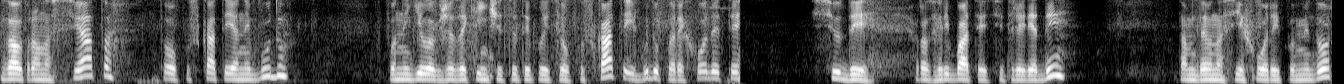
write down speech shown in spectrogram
Завтра у нас свято, то опускати я не буду. В понеділок вже закінчу цю теплицю опускати і буду переходити сюди, розгрібати ці три ряди. Там, де у нас є хворий помідор.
